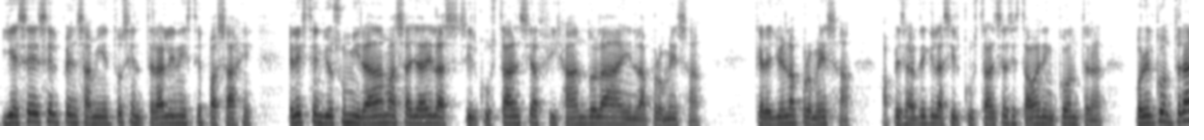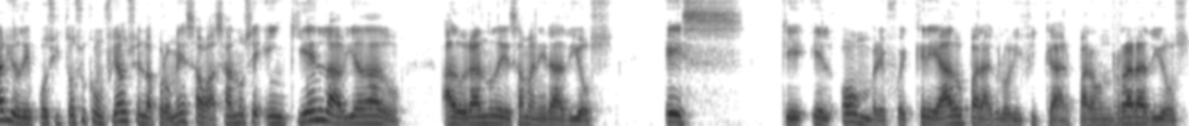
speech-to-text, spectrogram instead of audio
y ese es el pensamiento central en este pasaje. Él extendió su mirada más allá de las circunstancias, fijándola en la promesa. Creyó en la promesa, a pesar de que las circunstancias estaban en contra. Por el contrario, depositó su confianza en la promesa basándose en quien la había dado, adorando de esa manera a Dios. Es que el hombre fue creado para glorificar, para honrar a Dios,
